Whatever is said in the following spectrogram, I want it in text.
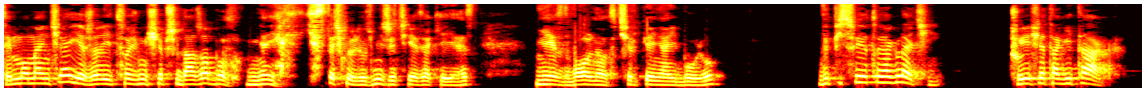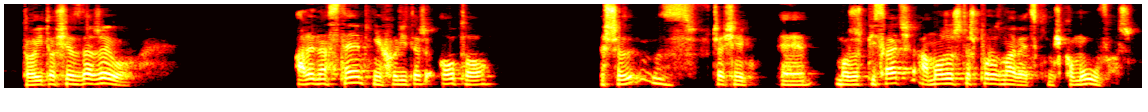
Tym momencie, jeżeli coś mi się przydarza, bo nie, jesteśmy ludźmi, życie jest jakie jest, nie jest wolne od cierpienia i bólu, wypisuję to jak leci. Czuję się tak i tak. To i to się zdarzyło. Ale następnie chodzi też o to, jeszcze wcześniej e, możesz pisać, a możesz też porozmawiać z kimś, komu ufasz.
